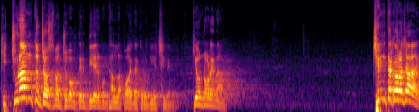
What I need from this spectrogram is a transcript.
কি চূড়ান্ত জজবা যুবকদের দিলের মধ্যে আল্লাহ পয়দা করে দিয়েছিলেন? কেউ নড়ে না। চিন্তা করা যায়।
